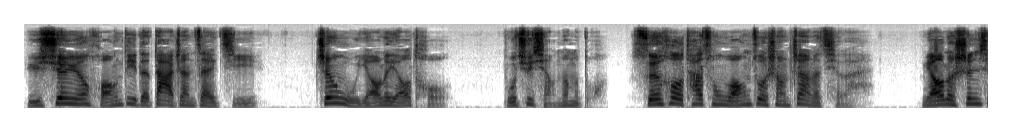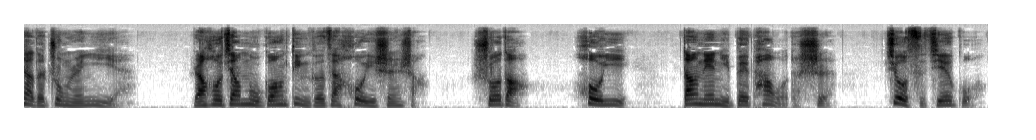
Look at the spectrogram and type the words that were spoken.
与轩辕皇帝的大战在即，真武摇了摇头，不去想那么多。随后，他从王座上站了起来，瞄了身下的众人一眼，然后将目光定格在后羿身上，说道：“后羿，当年你背叛我的事就此结果。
